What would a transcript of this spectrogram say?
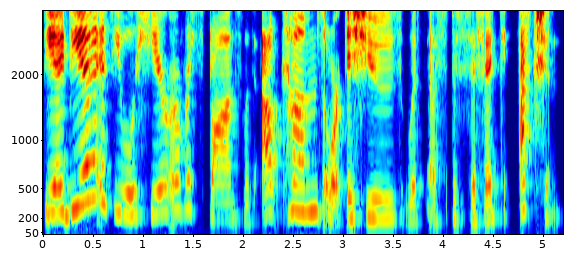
The idea is you will hear a response with outcomes or issues with a specific action.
